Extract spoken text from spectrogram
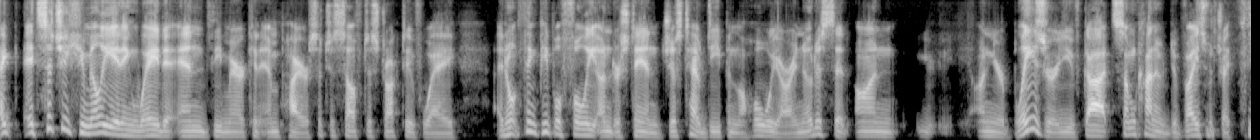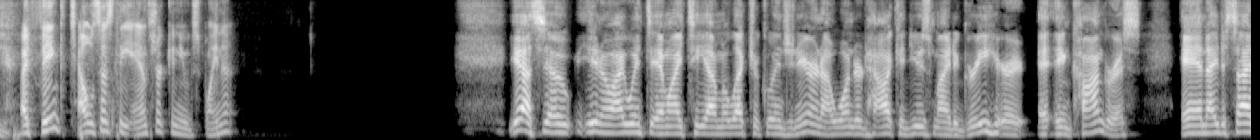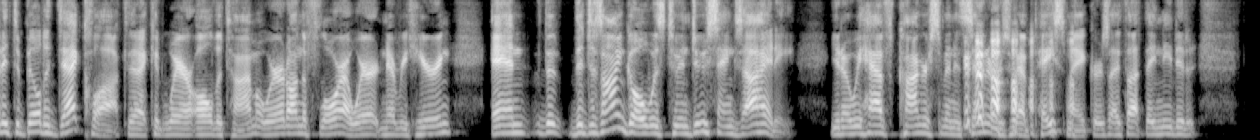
I, it's such a humiliating way to end the American empire, such a self destructive way. I don't think people fully understand just how deep in the hole we are. I noticed that on on your blazer, you've got some kind of device which I th- I think tells us the answer. Can you explain it? Yeah, so you know, I went to MIT. I'm an electrical engineer, and I wondered how I could use my degree here in Congress. And I decided to build a debt clock that I could wear all the time. I wear it on the floor. I wear it in every hearing. And the, the design goal was to induce anxiety. You know, we have congressmen and senators who have pacemakers. I thought they needed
